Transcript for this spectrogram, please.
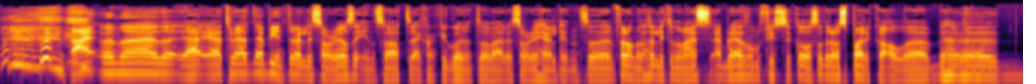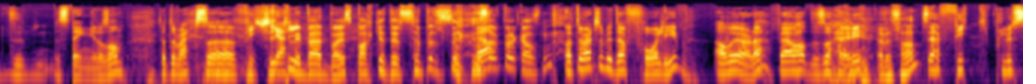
Nei, men uh, jeg, jeg, tror jeg, jeg, begynte veldig sorry, og så innså at jeg kan ikke gå rundt og være sorry hele tiden. Så det forandra seg litt underveis. Jeg ble sånn physical også, drev og sparka alle uh, stenger og sånn. Så etter hvert så fikk jeg Skikkelig bad boy sparket til ja. søppelkassen. Og etter hvert så begynte jeg å få liv av å gjøre det, for jeg hadde så høy. Er det sant? Så jeg fikk pluss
